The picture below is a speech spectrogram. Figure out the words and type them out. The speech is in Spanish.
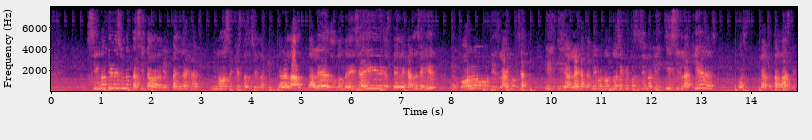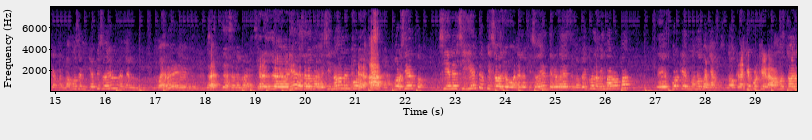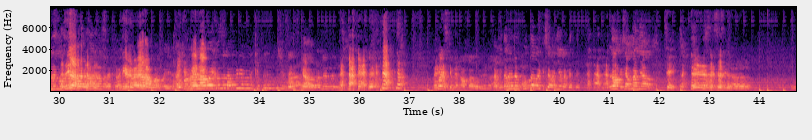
Si no tienes una tacita varonil pendeja, no sé qué estás haciendo aquí. De verdad, dale donde dice ahí este, dejar de seguir, un follow, dislike, lo que sea, y, y aléjate, amigo. No, no sé qué estás haciendo aquí. Y si la quieres, pues ya te tardaste, carnal. Vamos en qué episodio? En el 9. Eh, O sea, de hacer el nueve, sí. pero debería de ser el 9. Si no, no importa. Ah, por cierto, si en el siguiente episodio o en el episodio anterior a este nos ven con la misma ropa, es porque no nos bañamos. No crean que porque grabamos todo el mismo día. güey. No, no, no. Exacto, hay Ni que cuidar el agua, güey. Hay que cuidar el agua, hijos de la verga. ¿Qué pedo? Ustedes cabrones. Bueno. es que me enoja, güey. me enoja A mí también me emputa, güey, que se bañe la gente. No, que se han bañado. Sí, sí, sí, sí, sí, no, no, no.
